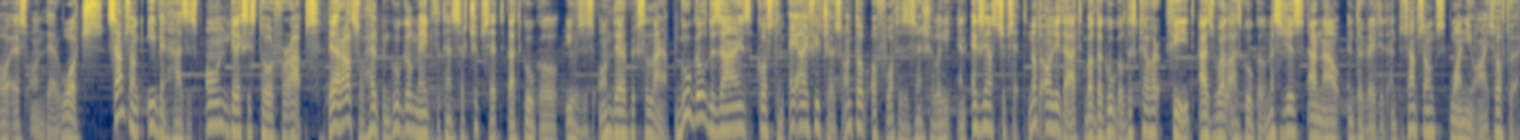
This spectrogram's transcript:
OS on their watches. Samsung even has its own Galaxy Store for apps. They are also helping Google make the Tensor chipset that Google uses on their Pixel lineup. Google Google designs custom AI features on top of what is essentially an Exynos chipset. Not only that, but the Google Discover feed as well as Google Messages are now integrated into Samsung's One UI software.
